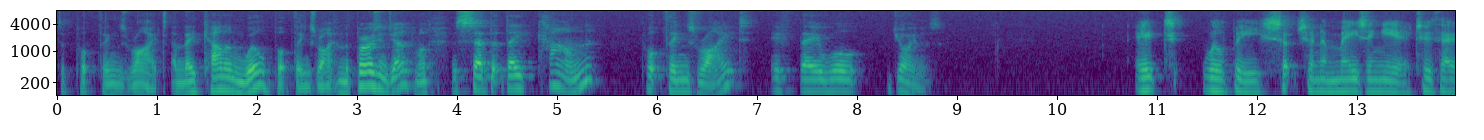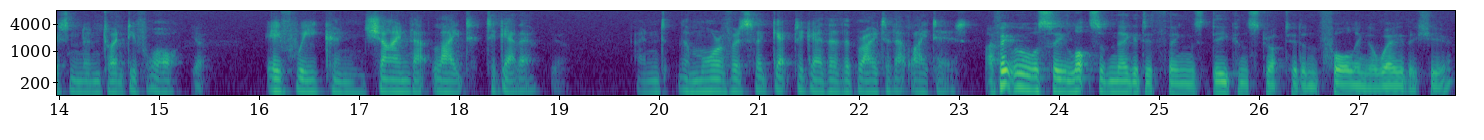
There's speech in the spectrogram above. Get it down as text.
to put things right. And they can and will put things right. And the Persian gentleman has said that they can put things right if they will join us. It will be such an amazing year, 2024, Yeah, if we can shine that light together. yeah. And the more of us that get together, the brighter that light is. I think we will see lots of negative things deconstructed and falling away this year.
